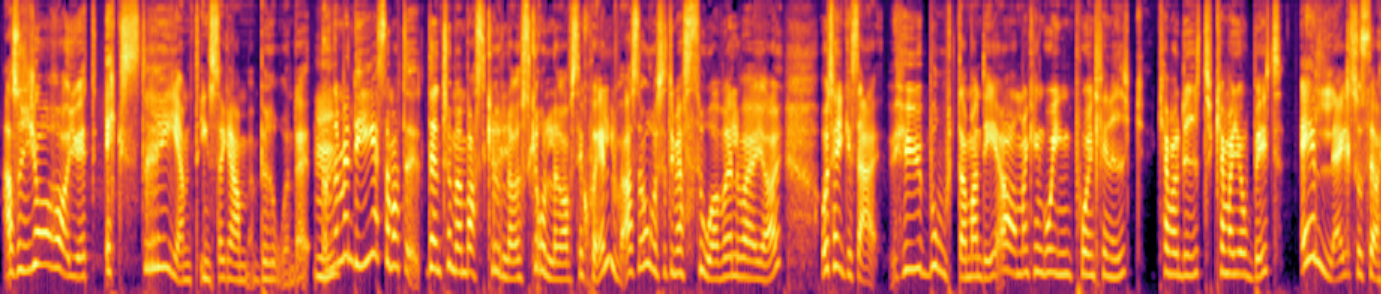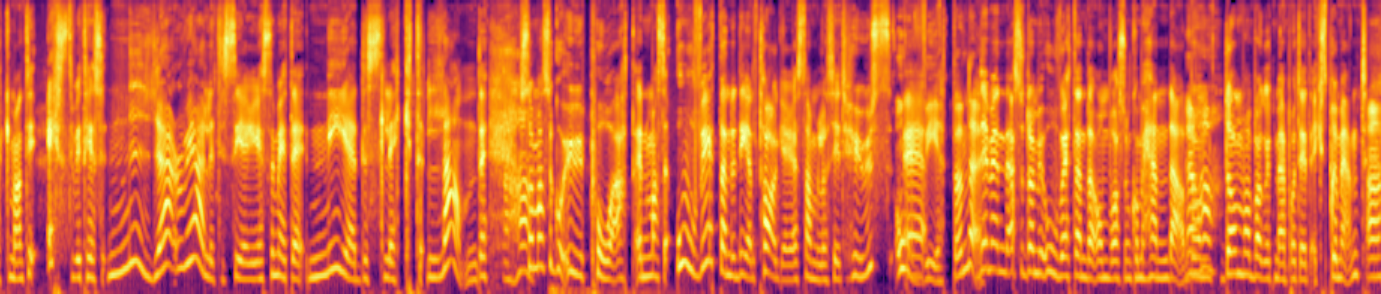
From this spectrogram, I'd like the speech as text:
Alltså jag har ju ett extremt Instagram-beroende. Nej, men det är som att den tummen bara skrullar och scrollar av sig själv. Alltså oavsett om jag sover eller vad jag gör. Och tänker så här, hur botar man det? Ja, man kan gå in på en klinik, kan vara dyrt, kan vara jobbigt. Eller så söker man till SVTs nya realityserie som heter Nedsläckt land. Som alltså går ut på att en massa ovetande deltagare samlas i ett hus. Eh, Ovetande? Nej men alltså de är ovetande om vad som kommer hända. De, de har bara gått med på att det är ett experiment. Ja.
